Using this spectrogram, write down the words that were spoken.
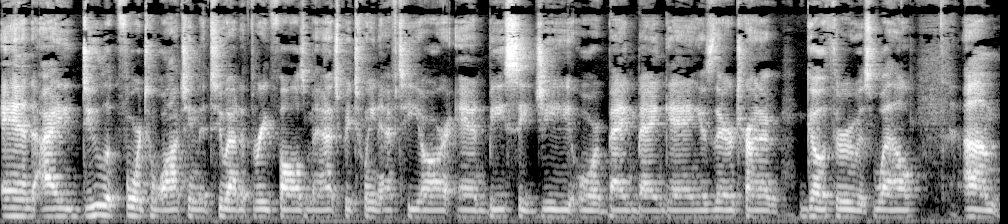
and I do look forward to watching the two out of three falls match between FTR and BCG or Bang Bang Gang as they're trying to go through as well. Um,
